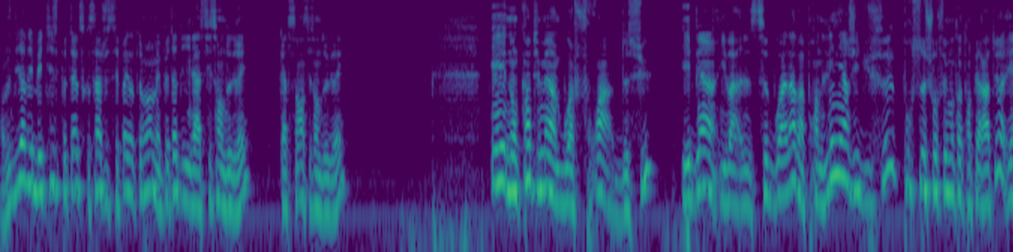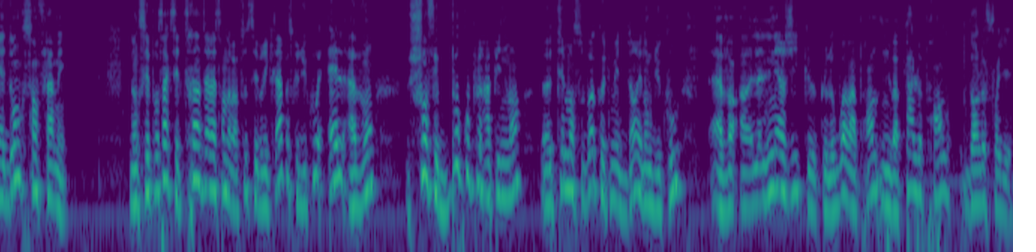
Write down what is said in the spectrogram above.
je vais dire des bêtises peut-être, parce que ça, je ne sais pas exactement, mais peut-être il est à 600 degrés, 400, 600 degrés. Et donc, quand tu mets un bois froid dessus, eh bien, il va, ce bois-là va prendre l'énergie du feu pour se chauffer, monter en température et donc s'enflammer. Donc, c'est pour ça que c'est très intéressant d'avoir toutes ces briques-là, parce que du coup, elles, vont chauffer beaucoup plus rapidement euh, tes morceaux de bois que tu mets dedans. Et donc, du coup, euh, l'énergie que, le bois va prendre, ne va pas le prendre dans le foyer.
